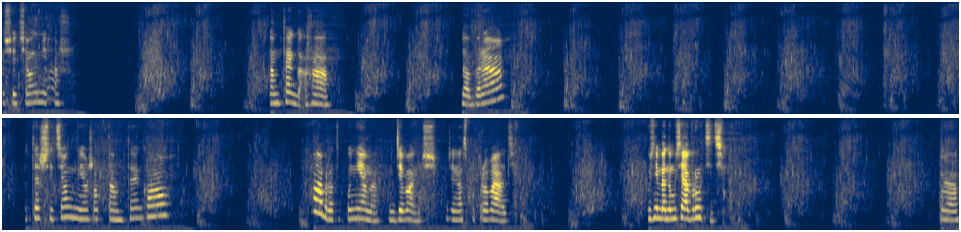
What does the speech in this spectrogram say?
To się ciągnie aż. Tamtego, aha. Dobra. To też się ciągnie już od tamtego. Dobra, to płyniemy. Gdzie bądź. Gdzie nas poprowadzi. Później będę musiała wrócić. No.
